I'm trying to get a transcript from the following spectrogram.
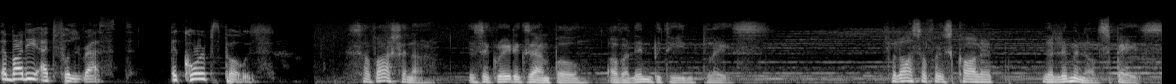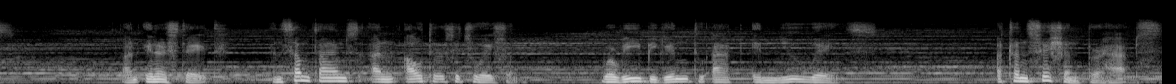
The body at full rest, the corpse pose. Savasana is a great example of an in between place. Philosophers call it the liminal space, an inner state, and sometimes an outer situation where we begin to act in new ways. A transition, perhaps,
